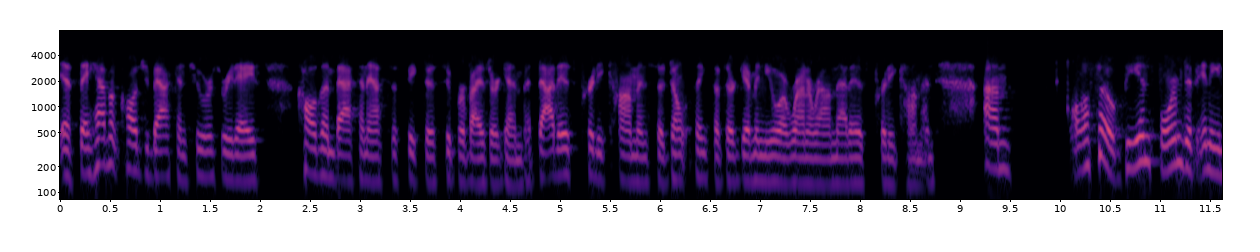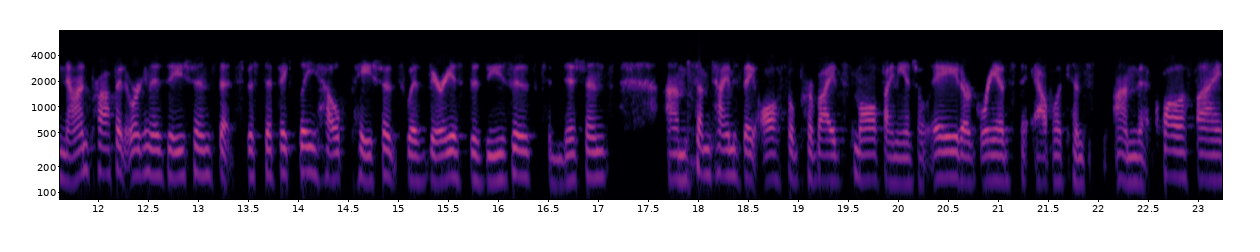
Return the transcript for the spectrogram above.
if they haven't called you back in two or three days, call them back and ask to speak to a supervisor again. But that is pretty common, so don't think that they're giving you a runaround. That is pretty common. Um, also, be informed of any nonprofit organizations that specifically help patients with various diseases, conditions. Um, sometimes they also provide small financial aid or grants to applicants um, that qualify.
